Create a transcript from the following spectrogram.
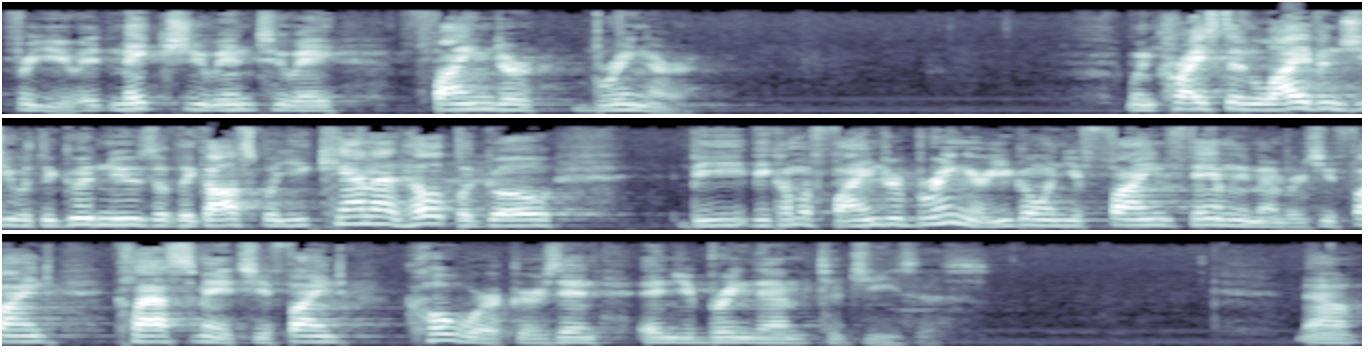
for you. It makes you into a finder bringer. When Christ enlivens you with the good news of the gospel, you cannot help but go be, become a finder bringer. You go and you find family members, you find classmates, you find coworkers, and, and you bring them to Jesus. Now,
